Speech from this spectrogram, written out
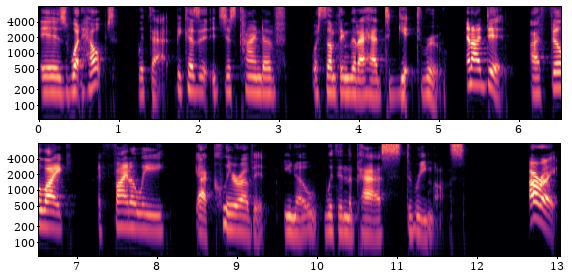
is what helped with that because it, it just kind of was something that I had to get through. And I did. I feel like I finally got clear of it, you know, within the past three months. All right,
